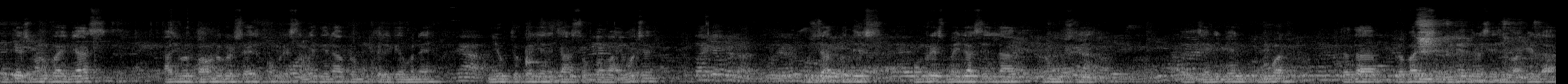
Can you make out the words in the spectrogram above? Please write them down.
હિતેશ મનુભાઈ વ્યાસ, આજરોજ ભાવનગર શહેર કોંગ્રેસ સમિતિના પ્રમુખ તરીકે મને નિયુક્ત કરી અને ચાર્જ સોંપવામાં આવ્યો છે. ગુજરાત પ્રદેશ કોંગ્રેસ મહિલા સેલના પ્રમુખ શ્રી જેનીબેન ઠુમર તથા પ્રભારી શ્રી વિરેન્દ્રસિંહજી વાઘેલા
